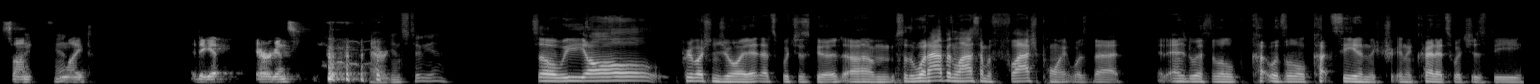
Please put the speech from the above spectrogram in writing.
sun, Yeah. light. I dig it. Arrogance. Arrogance too, yeah. So we all pretty much enjoyed it. That's which is good. Um, so the, what happened last time with Flashpoint was that it ended with a little cut with a little cut scene in the in the credits, which is the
